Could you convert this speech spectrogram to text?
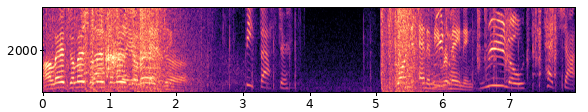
A leđa, leđa, leđa, leđa, leđa. Be faster. One enemy remaining. Reload. Headshot.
